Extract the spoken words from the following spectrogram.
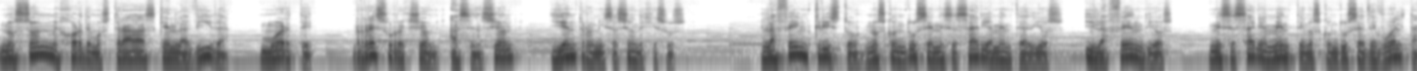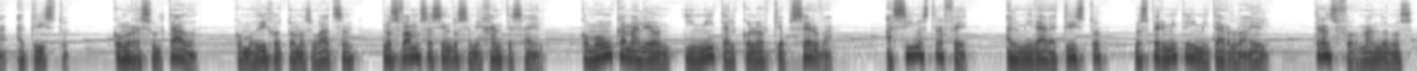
no son mejor demostradas que en la vida, muerte, resurrección, ascensión y entronización de Jesús. La fe en Cristo nos conduce necesariamente a Dios y la fe en Dios necesariamente nos conduce de vuelta a Cristo. Como resultado, como dijo Thomas Watson, nos vamos haciendo semejantes a Él. Como un camaleón imita el color que observa, así nuestra fe, al mirar a Cristo, nos permite imitarlo a Él, transformándonos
